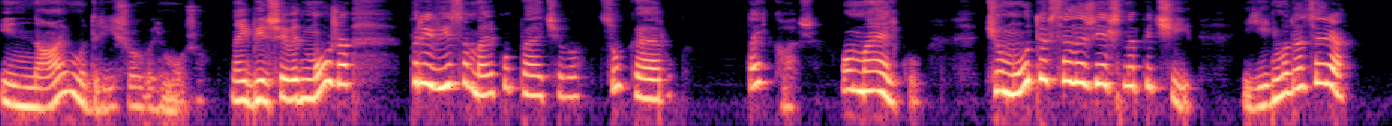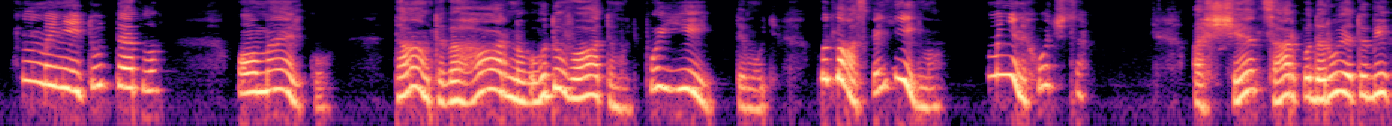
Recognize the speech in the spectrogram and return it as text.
і наймудрішого вельможу. Найбільший ведможа привіз Омельку печиво, цукерок та й каже Омельку, чому ти все лежиш на печі? Їдьмо до царя. Мені й тут тепло. Омельку, там тебе гарно годуватимуть, поїдьтимуть. Будь ласка, їдьмо. Мені не хочеться. А ще цар подарує тобі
